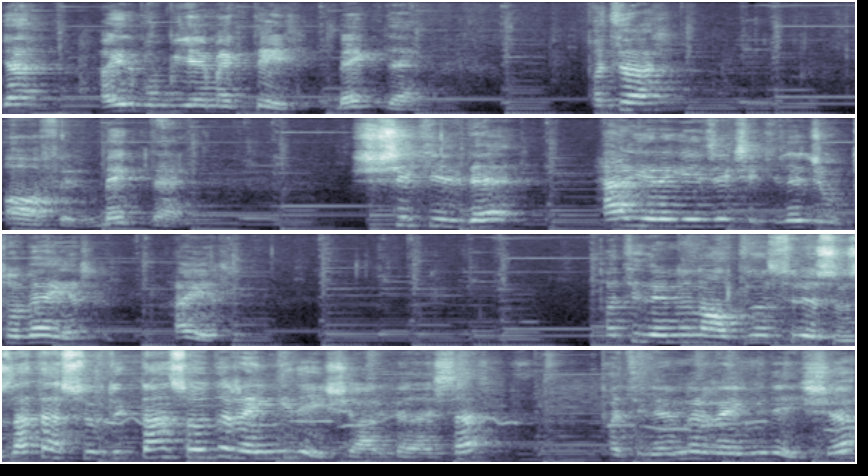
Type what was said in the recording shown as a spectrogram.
Gel. Hayır bu bir yemek değil. Bekle. Pati ver. Aferin bekle. Şu şekilde her yere gelecek şekilde Tobi hayır. Hayır. Patilerinin altına sürüyorsunuz. Zaten sürdükten sonra da rengi değişiyor arkadaşlar. Patilerinin rengi değişiyor.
